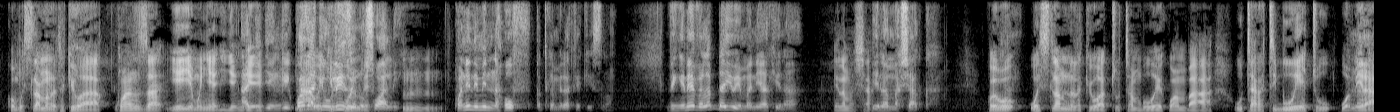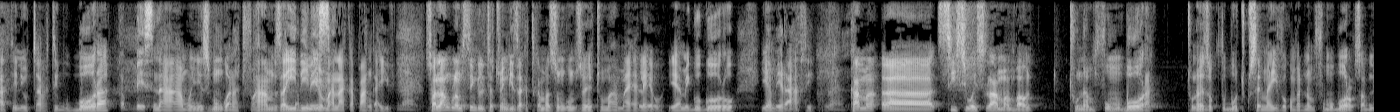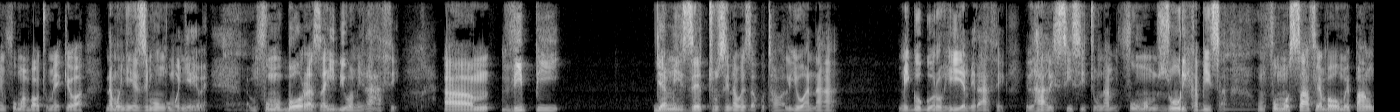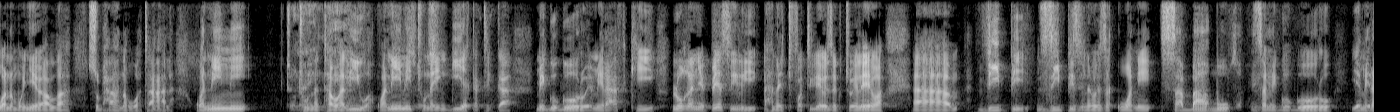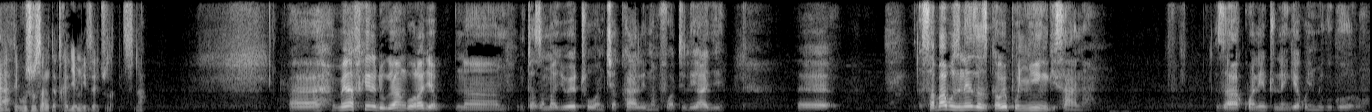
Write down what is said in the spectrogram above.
kwa mwislamu anatakiwa kwanza yeye mwenyewe ajijengee Ajijengee. Kwanza ajiulize hilo swali. mm. kwa nini mi nina hofu katika mirathi ya Kiislamu? Vinginevyo labda hiyo imani yake ina, ina mashaka ina mashaka. Kwa hivyo waislamu natakiwa tutambue kwamba utaratibu wetu wa mirathi ni utaratibu bora Kabisa. na mwenyezi mungu anatufahamu zaidi ndio maana akapanga hivi. Swala so, langu la msingi litatuingiza katika mazungumzo yetu mama ya leo ya migogoro ya mirathi. Na. kama uh, sisi waislamu ambao tuna mfumo bora tunaweza kuthubutu kusema hivyo kwamba tuna mfumo bora kwa sababu ni mfumo ambao tumewekewa na mwenyezi mungu mwenyewe. Mfumo bora zaidi wa mirathi. Um, vipi jamii zetu zinaweza kutawaliwa na migogoro hii ya mirathi ilhali sisi tuna mfumo mzuri kabisa mfumo safi ambao umepangwa na mwenyewe allah subhanahu wa taala. Kwa nini tunatawaliwa? Kwa nini tunaingia katika migogoro ya mirathi? Ki lugha nyepesi ili anayetufuatilia aweze kutuelewa um, vipi zipi zinaweza kuwa ni sababu za migogoro ya mirathi hususan katika jamii zetu za kiislamu Uh, mi nafikiri ndugu yangu Rajab na mtazamaji wetu wa Nchakali na mfuatiliaji eh, sababu zinaweza zikawepo nyingi sana za kwa nini tunaingia kwenye migogoro,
